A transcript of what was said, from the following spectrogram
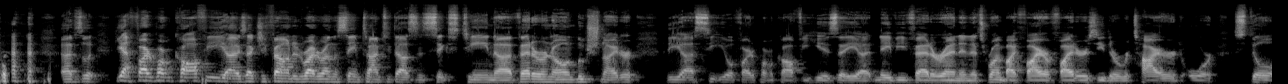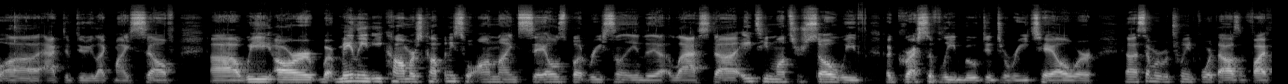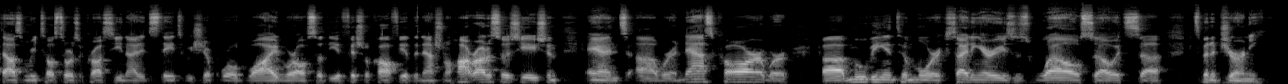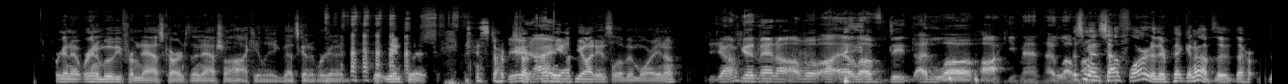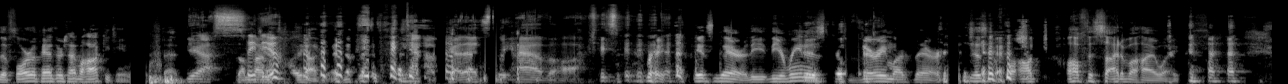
Absolutely, yeah. Fire Department Coffee uh, is actually founded right around the same time, 2016. Uh, veteran owned. Luke Schneider, the uh, CEO of Fire Department Coffee, he is a uh, Navy veteran, and it's run by firefighters, either retired or still uh, active duty, like myself. we are mainly an e-commerce company, so online sales. But recently, in the last uh, 18 months or so, we've aggressively moved into retail. We're uh, somewhere between 4,000, 5,000 retail stores across the United States. We ship worldwide. We're also the official coffee of the National Hot Rod Association, and uh, we're in NASCAR. We're uh, moving into more exciting areas as well. So it's uh, it's been a journey we're gonna we're gonna move you from NASCAR into the National Hockey League. That's gonna we're gonna get into start Dude, start I, out the audience a little bit more. You know. Yeah, I'm good, man. I, I love, dude. I love hockey, man. I love. Listen, hockey. man, South Florida, they're picking up. The, the the Florida Panthers have a hockey team. That yes, they do. yeah, yeah, that's they have a hockey. right, it's there. the The arena is very much there, just off, off, the side of a highway.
